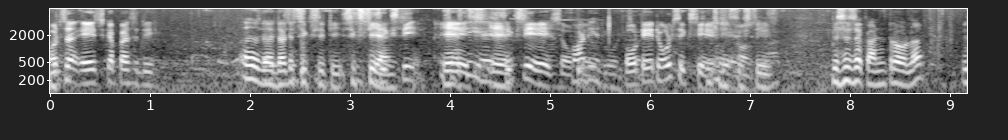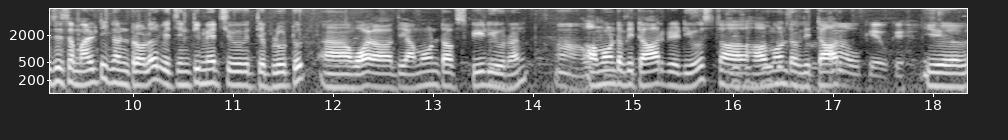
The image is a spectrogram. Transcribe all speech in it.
What's the age capacity? Uh, that, that is 60. 60 60 Age, age. 60 age. Okay. 48 volt. 48 volt, 60 age. 60. This is a controller, which is a multi-controller which intimates you with the Bluetooth, uh, wha- uh, the amount of speed you run, Ah, amount of the torque reduced, uh, amount of the torque ah, okay, okay. uh,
